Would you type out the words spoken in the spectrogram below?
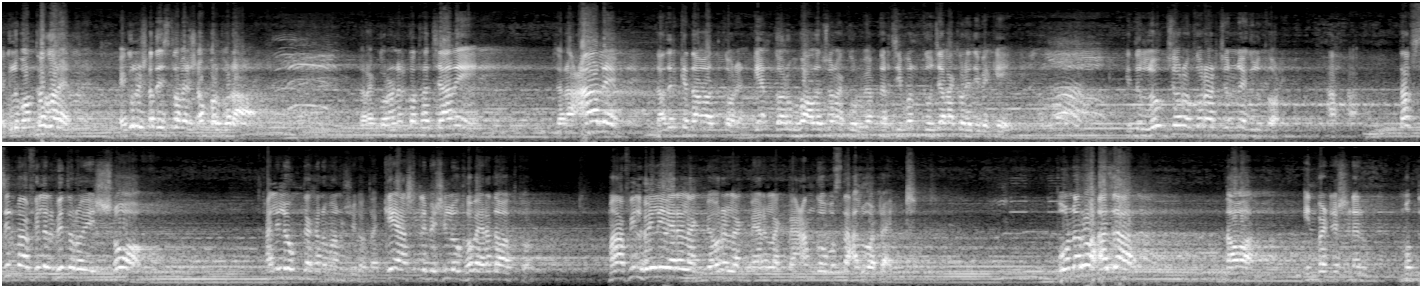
এগুলো বন্ধ করেন। এগুলোর সাথে ইসলামের সম্পর্ক নাই যারা কোরআনের কথা জানে, যারা আলেম, তাদেরকে দাওয়াত করেন। জ্ঞান গর্ভ আলোচনা করবে। আপনার জীবনকে উজালা করে দিবে কে? কিন্তু লোক জড়ো করার জন্য এগুলো করে। আহা। তাফসির মাহফিলের ভিতরে এই সব খালি লোক দেখানো মানসিকতা। কে আসলে বেশি লোক হবে এরা দাওয়াত কর। মাহফিল হইলে এরা লাগবে, ওরে লাগবে, এরা লাগবে। আমগো অবস্থা হালুয়া টাইট পনেরো হাজার দাওয়াত ইনভাইটেশনের মধ্য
